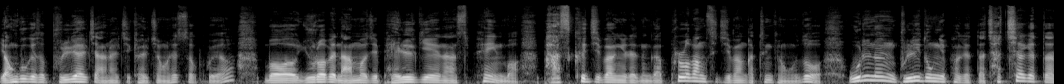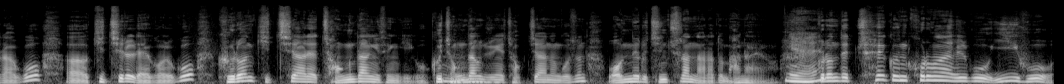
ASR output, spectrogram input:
영국에서 분리할지 안 할지 결정을 했었고요. 뭐 유럽의 나머지 벨기에나 스페인, 뭐 바스크 지방이라든가 프로방스 지방 같은 경우도 우리는 분리 독립하겠다, 자치하겠다라고 어, 기치를 내걸고 그런 기치 아래 정당이 생기고 그 정당 중에 적지 않은 곳은 원내로 진출한 나라도 많아요. 예. 그런데 최근 코로나19 이후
